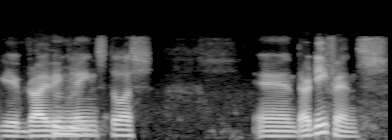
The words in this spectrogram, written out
gave driving Mm-hmm. lanes to us, and our defense.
